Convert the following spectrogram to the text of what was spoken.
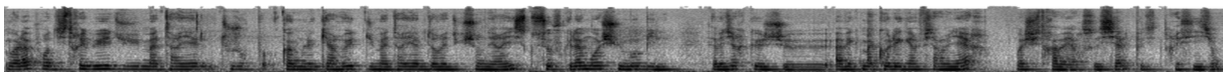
Voilà, pour distribuer du matériel, toujours comme le carut, du matériel de réduction des risques. Sauf que là, moi, je suis mobile. Ça veut dire que je, avec ma collègue infirmière, Moi, je suis travailleur social, petite précision.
